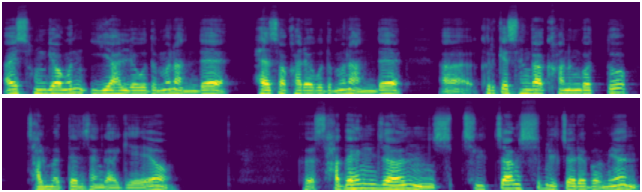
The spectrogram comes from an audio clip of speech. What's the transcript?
아예 성경은 이해하려고 들면 안 돼. 해석하려고 들면 안 돼. 아, 그렇게 생각하는 것도 잘못된 생각이에요. 그 사도행전 17장 11절에 보면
